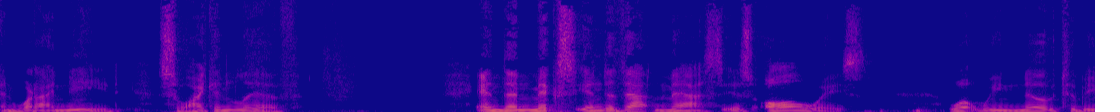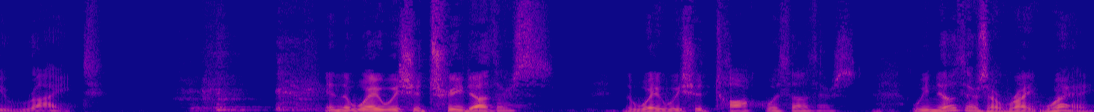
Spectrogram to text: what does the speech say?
and what I need so I can live. And then mixed into that mess is always what we know to be right in the way we should treat others, the way we should talk with others. We know there's a right way.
